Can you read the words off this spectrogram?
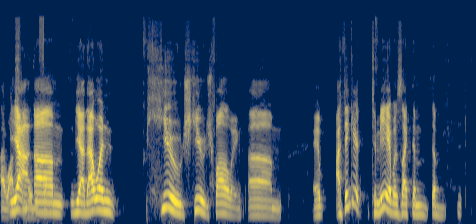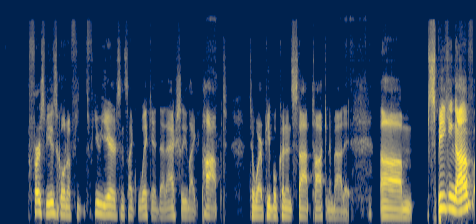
I watched the Yeah, movie film. um, yeah, that one huge, huge following. Um, it, I think it to me it was like the the first musical in a few, years since like Wicked that actually like popped to where people couldn't stop talking about it. Um, speaking of,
